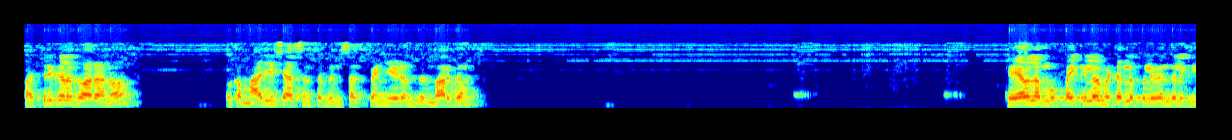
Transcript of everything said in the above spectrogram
పత్రికల ద్వారానో ఒక మాజీ శాసనసభ్యుని సస్పెండ్ చేయడం దుర్మార్గం. కేవలం ముప్పై కిలోమీటర్లు పులివెందులకి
